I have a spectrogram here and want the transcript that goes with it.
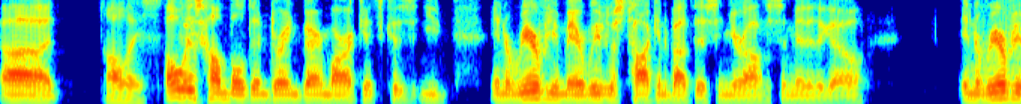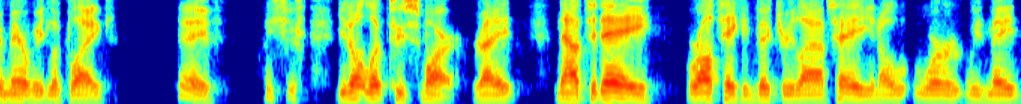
uh, always. always humbled in during bear markets because you in a rear view mirror we were just talking about this in your office a minute ago. In a rear view mirror we look like hey you don't look too smart right? Now today we're all taking victory laps. Hey you know we're we've made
